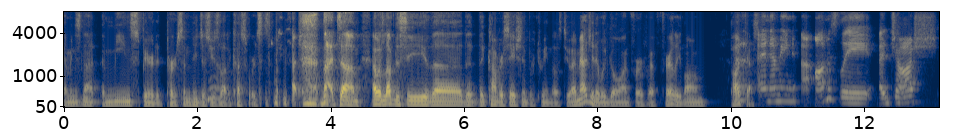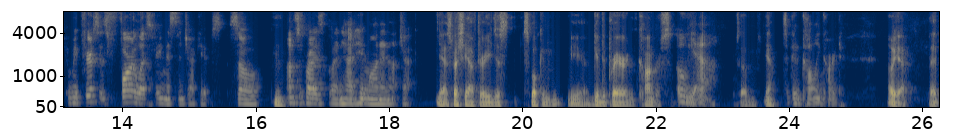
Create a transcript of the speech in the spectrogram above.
I mean, he's not a mean spirited person. He just uses a lot of cuss words and stuff like that. But um, I would love to see the, the the conversation between those two. I imagine it would go on for a fairly long podcast. And, I mean, uh, honestly, uh, Josh McPherson is far less famous than Jack Hibbs. So Hmm. I'm surprised Glenn had him on and not Jack. Yeah, especially after he just spoken, yeah, give the prayer in Congress. Oh, yeah. So yeah, It's a good calling card. oh yeah, that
